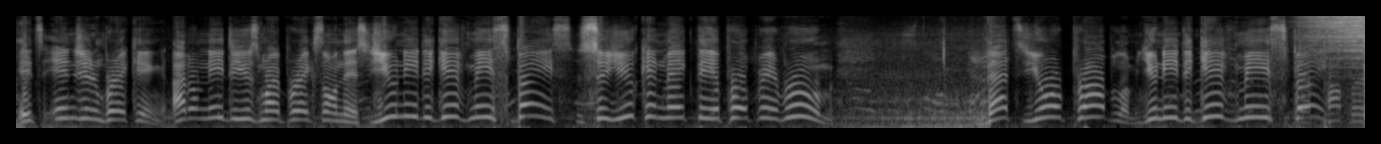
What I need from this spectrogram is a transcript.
It's engine braking. I don't need to use my brakes on this. You need to give me space so you can make the appropriate room. That's your problem. You need to give me space.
